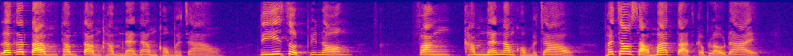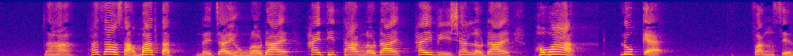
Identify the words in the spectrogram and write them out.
แล้วก็ตามทำตามคำแนะนำของพระเจ้า ดีที่สุดพี่น้องฟังคำแนะนำของพระเจ้า พระเจ้าสามารถตัดกับเราได้นะคะพระเจ้าสามารถตัดในใจของเราได้ ให้ทิศทางเราได้ให้วีชั่นเราได้ เพราะว่าลูกแกะฟังเสียง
